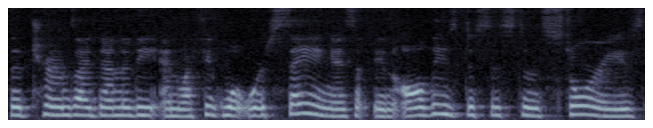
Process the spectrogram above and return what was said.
the trans identity. And I think what we're saying is in all these desistance stories,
